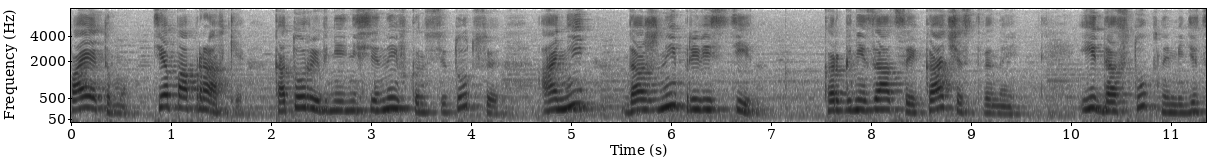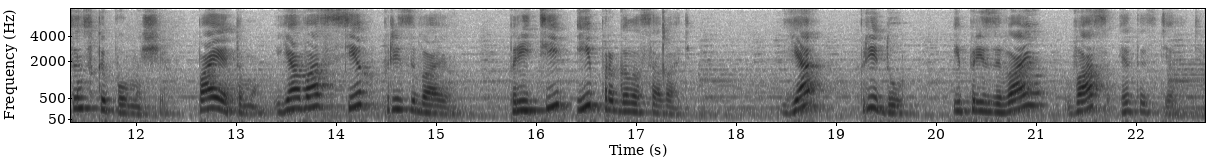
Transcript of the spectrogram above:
Поэтому те поправки, которые внесены в Конституцию, они должны привести к организации качественной и доступной медицинской помощи. Поэтому я вас всех призываю прийти и проголосовать. Я приду и призываю вас это сделать.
